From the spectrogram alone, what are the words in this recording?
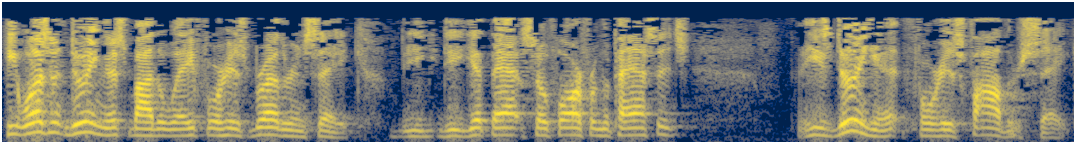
He wasn't doing this, by the way, for his brethren's sake. Do you, do you get that so far from the passage? He's doing it for his father's sake.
